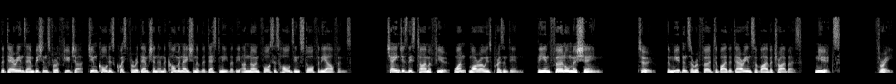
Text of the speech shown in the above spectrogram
the Darians' ambitions for a future, Jim Calder's quest for redemption and the culmination of the destiny that the Unknown Forces holds in store for the Alphans. Changes this time a few, 1 Morrow is present in The Infernal Machine. 2. The mutants are referred to by the Darian survivor tribe as mutes. 3.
